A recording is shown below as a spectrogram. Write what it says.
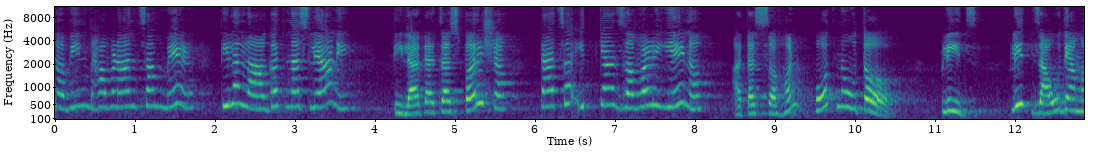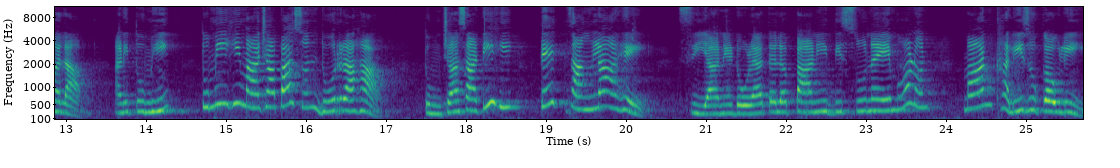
नवीन भावनांचा मेळ तिला लागत नसल्याने तिला त्याचा स्पर्श त्याचं इतक्या जवळ येणं आता सहन होत नव्हतं. प्लीज प्लीज जाऊ द्या मला आणि तुम्ही तुम्हीही माझ्यापासून दूर राहा. तुमच्यासाठीही ते चांगलं आहे सियाने डोळ्यातलं पाणी दिसू नये म्हणून मान खाली झुकवली.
